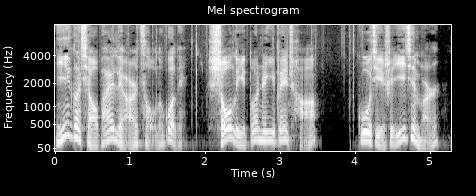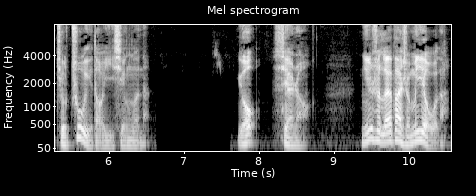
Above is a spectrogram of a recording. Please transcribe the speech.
一个小白脸儿走了过来，手里端着一杯茶。估计是一进门就注意到易星了呢。哟，先生，您是来办什么业务的？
